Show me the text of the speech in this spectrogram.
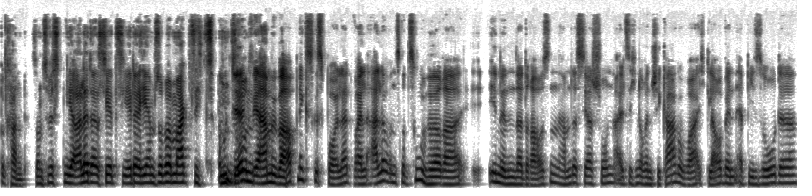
bekannt. Sonst wüssten ja alle, dass jetzt jeder hier im Supermarkt Du und so Dirk, 'n wir haben überhaupt nix gespoilert, weil alle unsere ZuhörerInnen da draußen haben das ja schon, als ich noch in Chicago war, ich glaube in Episode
